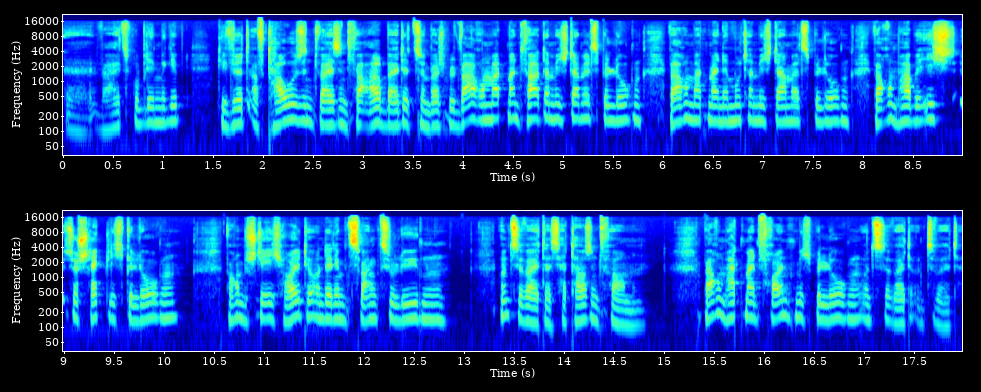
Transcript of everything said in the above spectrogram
äh, Wahrheitsprobleme gibt, die wird auf tausend Weisen verarbeitet. Zum Beispiel, warum hat mein Vater mich damals belogen? Warum hat meine Mutter mich damals belogen? Warum habe ich so schrecklich gelogen? Warum stehe ich heute unter dem Zwang zu lügen? Und so weiter. Es hat tausend Formen. Warum hat mein Freund mich belogen? Und so weiter und so weiter.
